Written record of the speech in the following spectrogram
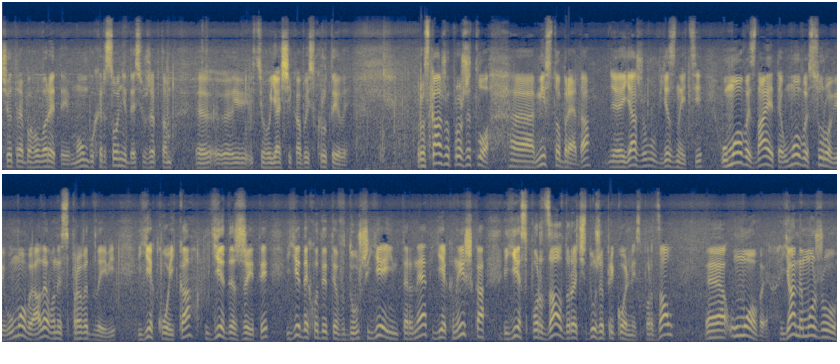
що треба говорити. В моєму Херсоні десь вже б там е, е, цього ящика би скрутили. Розкажу про житло. Е, місто Бреда. Е, Я живу в в'язниці. Умови, знаєте, умови сурові умови, але вони справедливі. Є койка, є де жити, є де ходити в душ, є інтернет, є книжка, є спортзал. До речі, дуже прикольний спортзал. Е, умови. Я не можу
